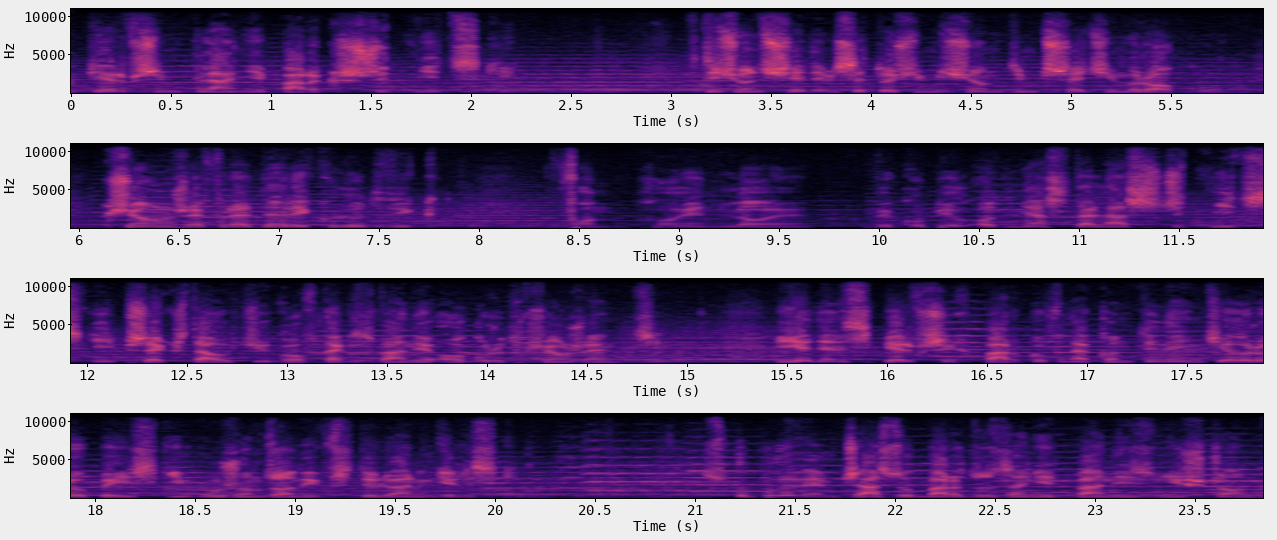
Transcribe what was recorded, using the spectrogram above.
Na pierwszym planie Park Szczytnicki. W 1783 roku książę Fryderyk Ludwik von Hohenlohe wykupił od miasta Las Szczytnicki i przekształcił go w tak zwany ogród książęcy. Jeden z pierwszych parków na kontynencie europejskim urządzonych w stylu angielskim. Z upływem czasu bardzo zaniedbany i zniszczony.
